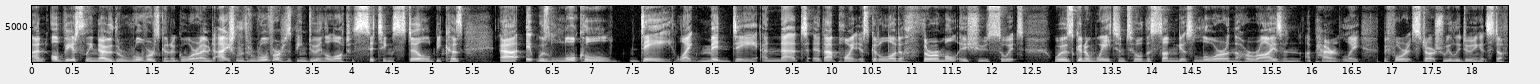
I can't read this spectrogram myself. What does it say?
And obviously now the rover's going to go around. Actually, the rover has been doing a lot of sitting still because uh, it was local day, like midday, and that at that point it's got a lot of thermal issues. So it was going to wait until the sun gets lower on the horizon, apparently, before it starts really doing its stuff.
